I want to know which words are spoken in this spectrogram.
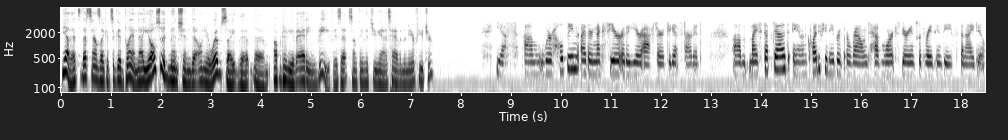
yeah, that's that sounds like it's a good plan. Now you also had mentioned on your website the um, opportunity of adding beef. Is that something that you guys have in the near future? Yes, um, we're hoping either next year or the year after to get started. Um, my stepdad and quite a few neighbors around have more experience with raising beef than I do.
